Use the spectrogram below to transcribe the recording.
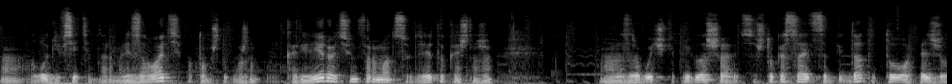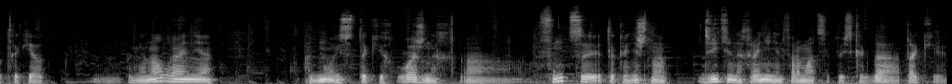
а, логи в сети нормализовать, потом, чтобы можно было коррелировать всю информацию, для этого, конечно же, разработчики приглашаются. Что касается Big Data, то, опять же, вот как я упоминал ранее, одной из таких важных функций это, конечно, длительное хранение информации. То есть, когда атаки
